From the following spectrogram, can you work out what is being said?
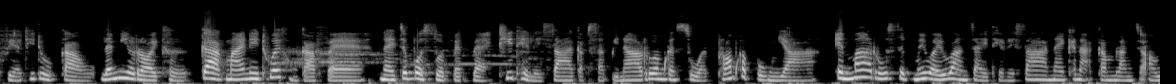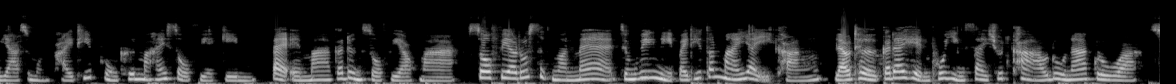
เฟียที่ดูเก่า และมีรอยเขอะกากไม้ในถ้วยของกาแฟไหนจะบทสวดแปลกๆที่เทเรซากับซาปินาร่วมกันสวดพร้อมกับปรุงยา เอมมารู้สึกไม่ไว้วางใจเทเรซาในขณะกำลังจะเอายาสมุนไพรที่ปรุงขึ้นมาให้โซเฟียกิน แต่เอมมาก็ดึงโซเฟียออกมา โซเฟียรู้สึกงอนแม่จึงวิ่งหนีไปที่ต้นไม้ใหญ่อีกครั้ง แล้วเธอก็ได้เห็นผผู้หญิงใส่ชุดขาวดูน่ากลัว โซ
